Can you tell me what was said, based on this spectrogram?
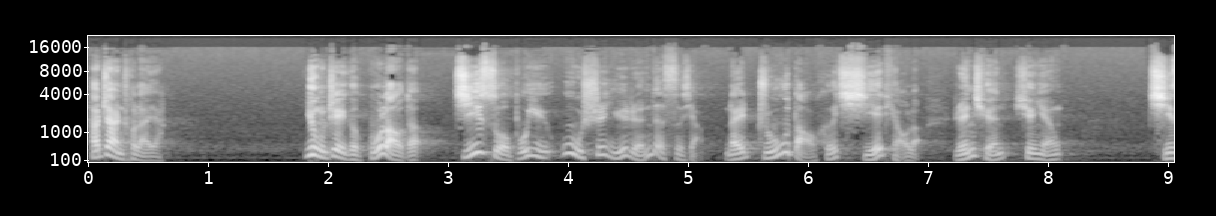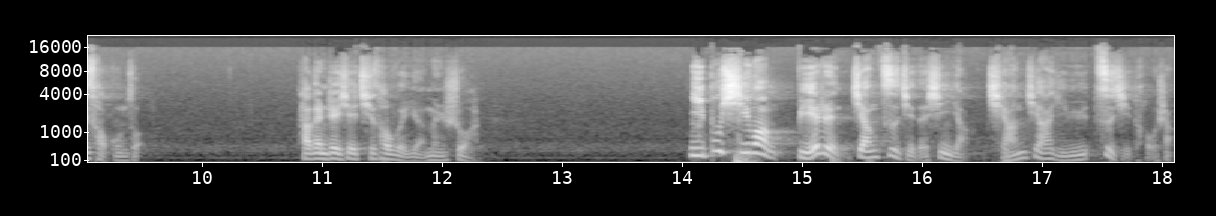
他站出来呀，用这个古老的“己所不欲，勿施于人”的思想来主导和协调了人权宣言起草工作。他跟这些起草委员们说：“啊，你不希望别人将自己的信仰强加于自己头上，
